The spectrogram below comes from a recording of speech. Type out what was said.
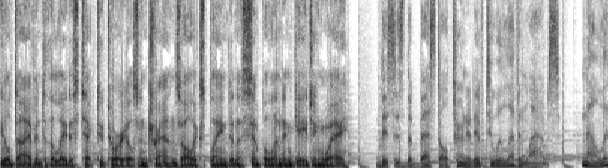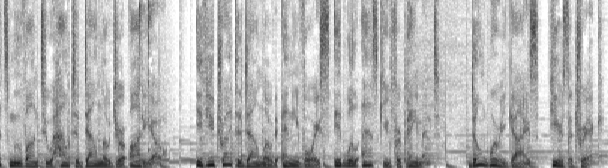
You'll dive into the latest tech tutorials and trends, all explained in a simple and engaging way. This is the best alternative to ElevenLabs. Now let's move on to how to download your audio. If you try to download any voice, it will ask you for payment. Don't worry guys, here's a trick.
